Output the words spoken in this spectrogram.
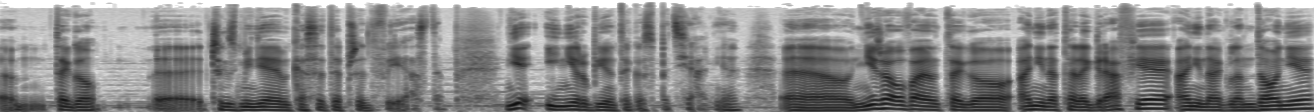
um, tego, E, czy zmieniałem kasetę przed wyjazdem. Nie i nie robiłem tego specjalnie. E, nie żałowałem tego ani na telegrafie, ani na Glandonie,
